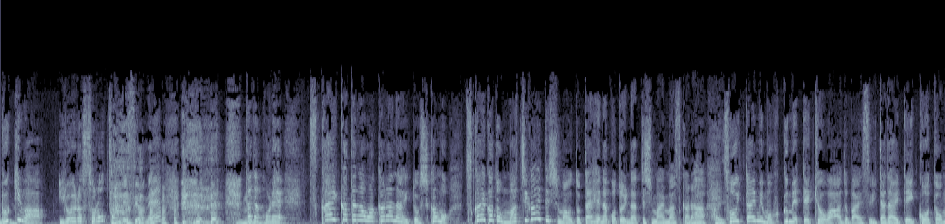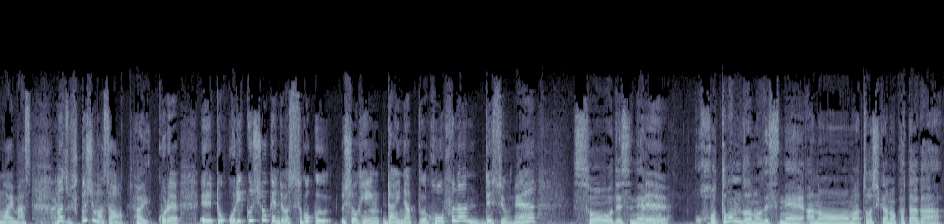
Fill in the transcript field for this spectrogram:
武器はいろいろ揃ったんですよね。ただこれ使い方がわからないとしかも使い方を間違えてしまうと大変なことになってしまいますから、はい、そういった意味も含めて今日はアドバイスいただいていこうと思います、はい、まず福島さん、はい、これ、えーと、オリックス証券ではすごく商品ラインナップ豊富なんですよね。そうですね、えーほとんどのですね、あのまあ、投資家の方が、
